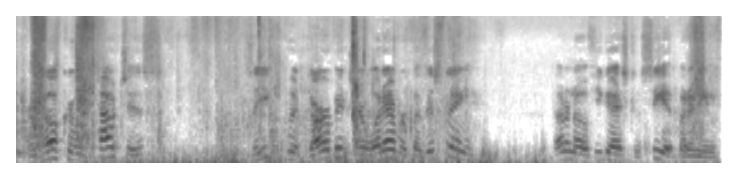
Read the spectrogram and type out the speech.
or Velcro pouches so you can put garbage or whatever, but this thing, I don't know if you guys can see it, but I mean,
